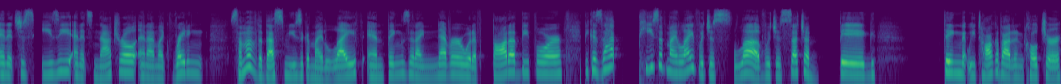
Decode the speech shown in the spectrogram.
and it's just easy and it's natural and i'm like writing some of the best music of my life and things that i never would have thought of before because that piece of my life which is love which is such a big thing that we talk about in culture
